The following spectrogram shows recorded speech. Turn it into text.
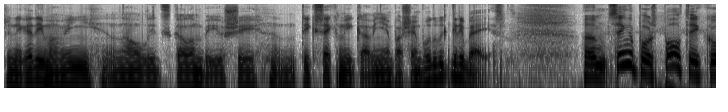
šajā gadījumā viņi nav līdz galam bijuši tik sekmīgi, kā viņiem pašiem būtu gribējies. Singapūras politiku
